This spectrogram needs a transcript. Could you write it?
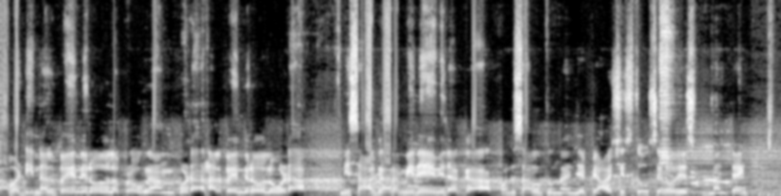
కాబట్టి నలభై ఎనిమిది రోజుల ప్రోగ్రాం కూడా నలభై ఎనిమిది రోజులు కూడా మీ సహకారం ఇదే విధంగా కొనసాగుతుందని చెప్పి ఆశిస్తూ సెలవు తీసుకున్నాం థ్యాంక్ యూ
